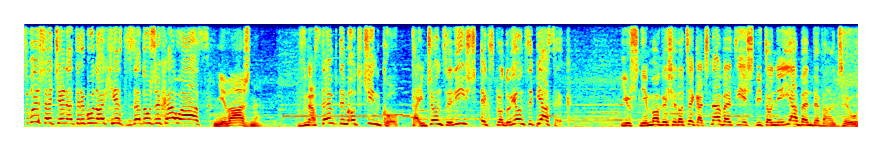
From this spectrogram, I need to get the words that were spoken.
słyszę cię, na trybunach jest za duży hałas! Nieważne. W następnym odcinku tańczący liść, eksplodujący piasek. Już nie mogę się doczekać, nawet jeśli to nie ja będę walczył.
